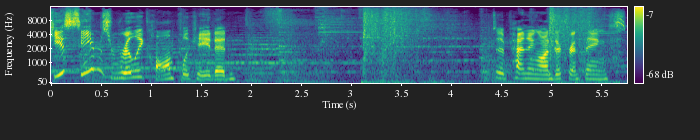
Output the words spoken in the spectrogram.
He seems really complicated. Depending on different things.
